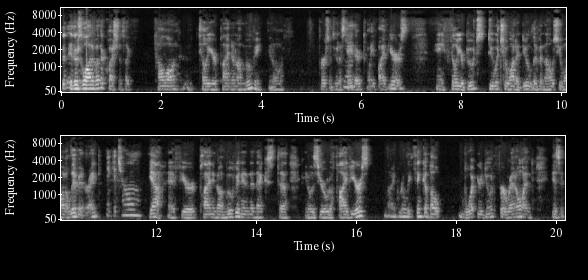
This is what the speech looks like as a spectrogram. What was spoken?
there's a lot of other questions like how long until you're planning on moving. You know, person's going to stay Yeah. there 25 years. Hey, fill your boots, do what you want to do, live in the house you want to live in, right? Make it your home. yeah, if you're planning on moving in the next, uh, you know, zero to five years, I'd really think about what you're doing for a rental and is it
